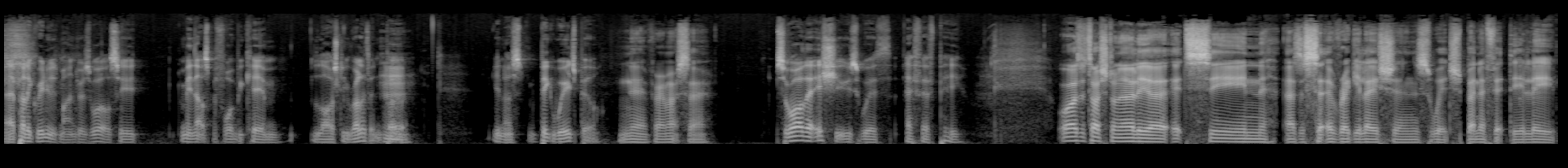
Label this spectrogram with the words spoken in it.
Uh, Pellegrini was manager as well. So, you, I mean, that's before it became largely relevant. But, Mm. You know, it's a big wage bill. Yeah, very much so. So, are there issues with FFP? Well, as I touched on earlier, it's seen as a set of regulations which benefit the elite.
